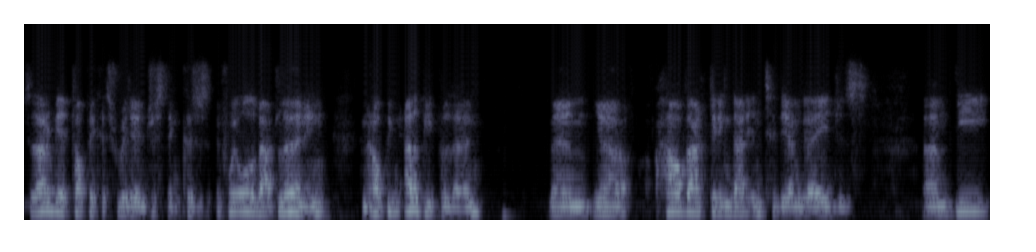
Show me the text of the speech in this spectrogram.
So that'll be a topic that's really interesting because if we're all about learning and helping other people learn, then, you know, how about getting that into the younger ages? Um, the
